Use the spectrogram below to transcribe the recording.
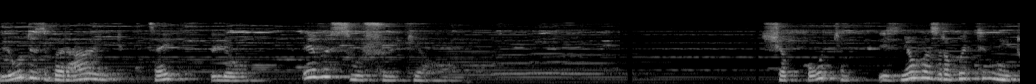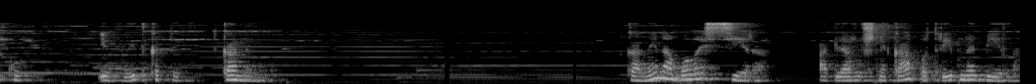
люди збирають цей льон і висушують його, щоб потім із нього зробити нитку і виткати тканину. Тканина була сіра, а для рушника потрібна біла,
